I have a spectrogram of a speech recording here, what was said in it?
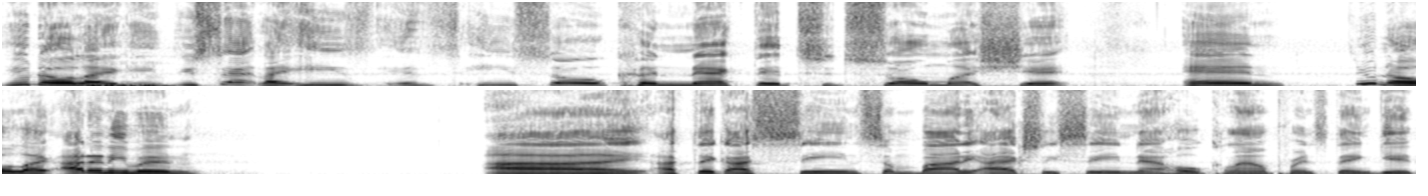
you know, like you said, like he's it's, he's so connected to so much shit, and you know, like I didn't even. I I think I seen somebody. I actually seen that whole clown prince thing get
